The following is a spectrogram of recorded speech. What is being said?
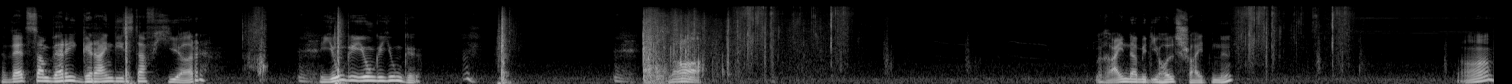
That's some very grindy stuff here. Junge, Junge, Junge. So. Rein damit die Holzscheiten, ne? So.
